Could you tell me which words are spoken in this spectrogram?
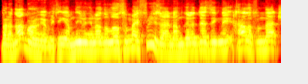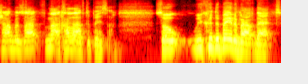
but I'm not borrowing everything. I'm leaving another loaf in my freezer, and I'm going to designate challah from that Shabbos uh, from that challah after Pesach. So we could debate about that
